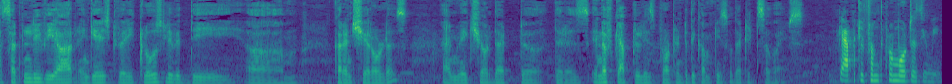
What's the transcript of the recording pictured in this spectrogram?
certainly we are engaged very closely with the um, current shareholders and make sure that uh, there is enough capital is brought into the company so that it survives. Capital from the promoters, you mean?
